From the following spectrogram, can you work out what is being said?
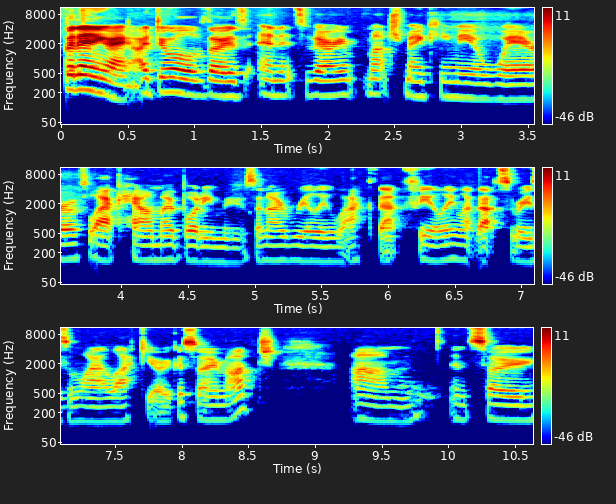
But anyway, I do all of those, and it's very much making me aware of like how my body moves, and I really like that feeling. Like that's the reason why I like yoga so much. Um, and so,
